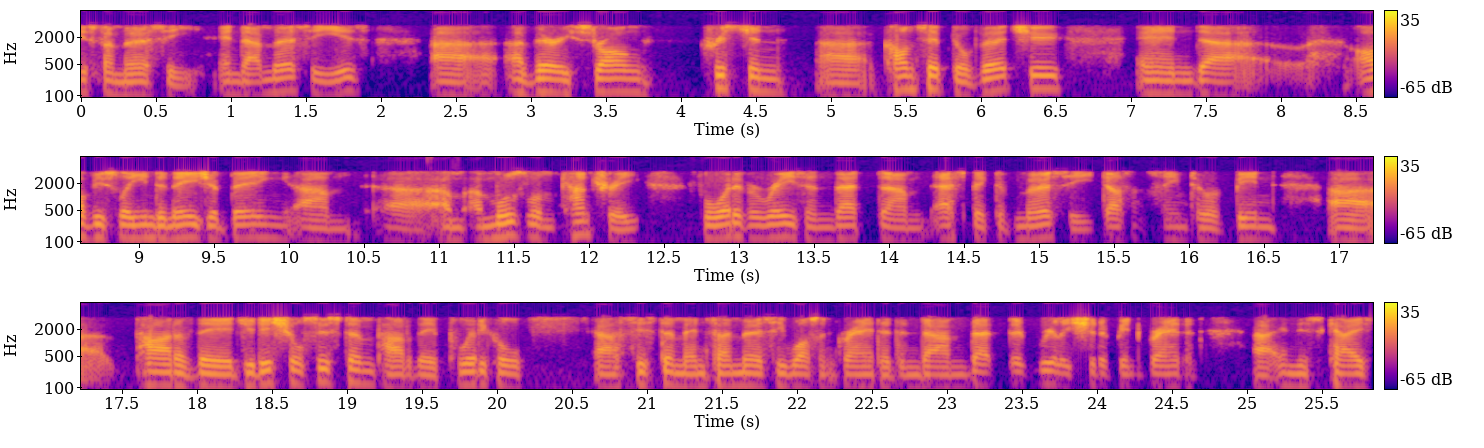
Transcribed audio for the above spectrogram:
is for mercy, and mercy is a very strong Christian uh, concept or virtue. And uh, obviously, Indonesia being um, uh, a, Muslim country, for whatever reason, that um, aspect of mercy doesn't seem to have been uh, part of their judicial system, part of their political uh, system, and so mercy wasn't granted, and um, that, that really should have been granted uh, in this case.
